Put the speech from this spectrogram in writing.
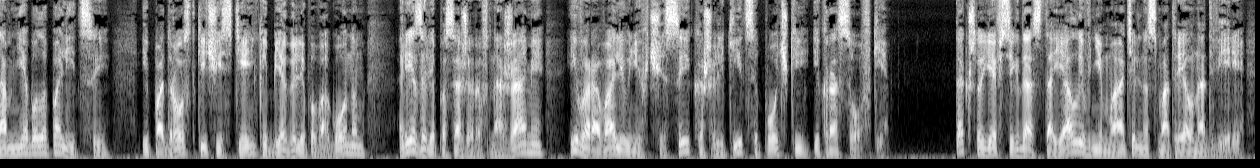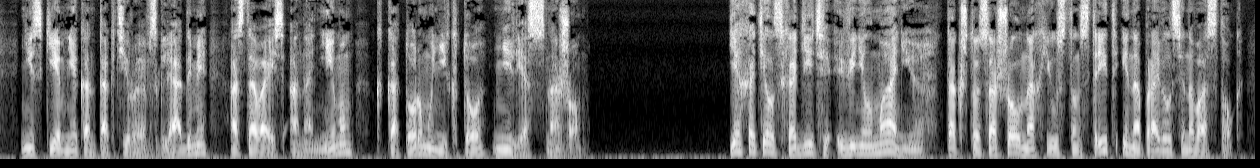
Там не было полиции, и подростки частенько бегали по вагонам, резали пассажиров ножами и воровали у них часы, кошельки, цепочки и кроссовки. Так что я всегда стоял и внимательно смотрел на двери, ни с кем не контактируя взглядами, оставаясь анонимом, к которому никто не лез с ножом. Я хотел сходить в винилманию, так что сошел на Хьюстон-стрит и направился на восток —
